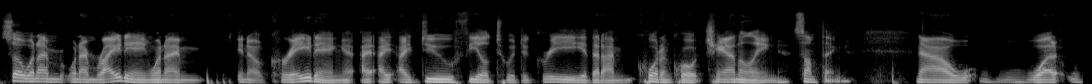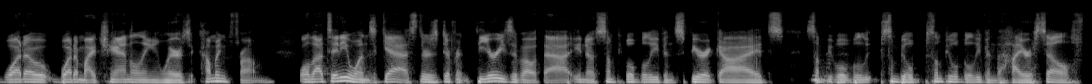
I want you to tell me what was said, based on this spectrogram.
So when i'm when i'm writing when i'm you know creating I, I i do feel to a degree that i'm quote unquote channeling something now, what what a, what am I channeling and where is it coming from? Well, that's anyone's guess. There's different theories about that. You know, some people believe in spirit guides. Some mm-hmm. people believe some people some people believe in the higher self.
